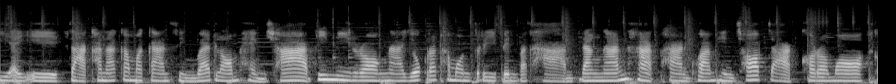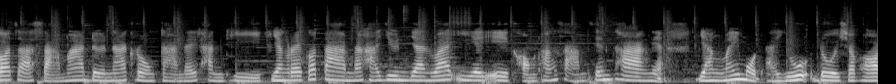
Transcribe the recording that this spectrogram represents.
EIA จากคณะกรรมการสิ่งแวดล้อมแห่งชาติ ที่มีรองนายกรัฐมนตรีเป็นประธาน ดังนั้นหากผ่านความเห็นชอบจากคอรมอก็จะสามารถเดินหน้าโครงการได้ทันที อย่างไรก็ตามนะคะ ยืนยันว่า EIA ของทั้ง 3 เส้นทางเนี่ยยังไม่หมดอายุ โดยเฉพาะ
